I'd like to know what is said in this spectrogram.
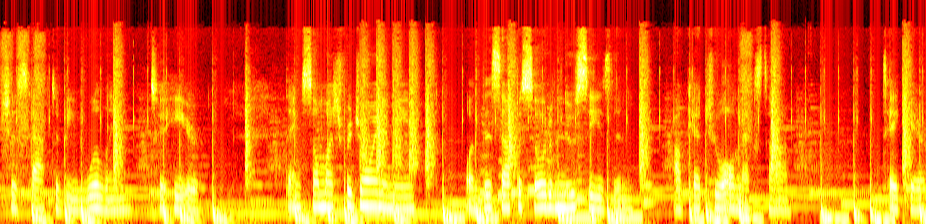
just have to be willing to hear. Thanks so much for joining me on this episode of New Season. I'll catch you all next time. Take care.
